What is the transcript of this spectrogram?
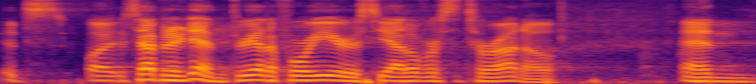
it's well, it's happening again. Three out of four years, Seattle versus Toronto, and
